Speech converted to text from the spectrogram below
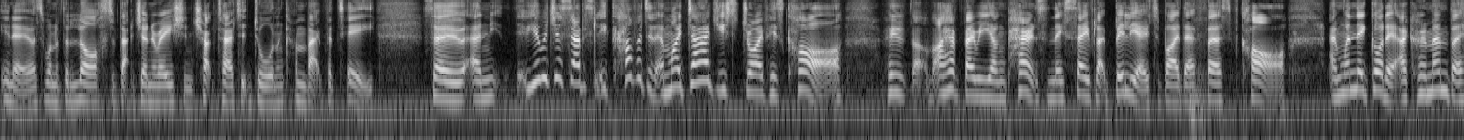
you know, as one of the last of that generation, chucked out at dawn and come back for tea. So, and you were just absolutely covered in it. And my dad used to drive his car, who I have very young parents, and they saved like Billio to buy their first car. And when they got it, I can remember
